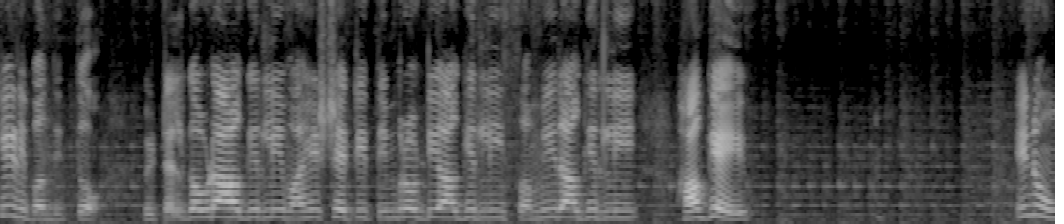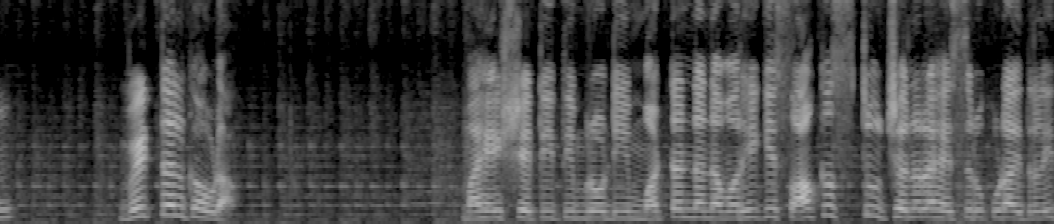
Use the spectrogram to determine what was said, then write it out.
ಕೇಳಿ ಬಂದಿತ್ತು. ವಿಠಲ್ ಗೌಡ ಆಗಿರ್ಲಿ, ಮಹೇಶ್ ಶೆಟ್ಟಿ, ತಿಮ್ರೊಡ್ಡಿ ಆಗಿರಲಿ, ಸಮೀರ್ ಆಗಿರಲಿ, ಹಾಗೆ ಇನ್ನು ವಿಠಲ್ ಗೌಡ ಮಹೇಶ್ ಶೆಟ್ಟಿ ತಿಮ್ರೋಡಿ ಮಟ್ಟಣ್ಣನವರ್ ಹೀಗೆ ಸಾಕಷ್ಟು ಜನರ ಹೆಸರು ಕೂಡ ಇದರಲ್ಲಿ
